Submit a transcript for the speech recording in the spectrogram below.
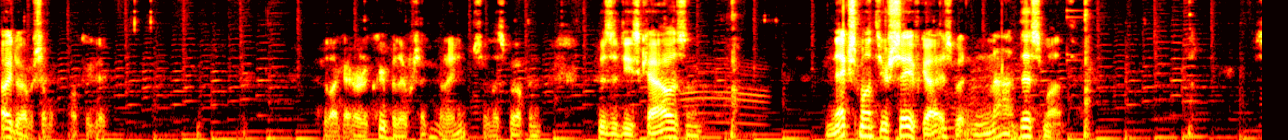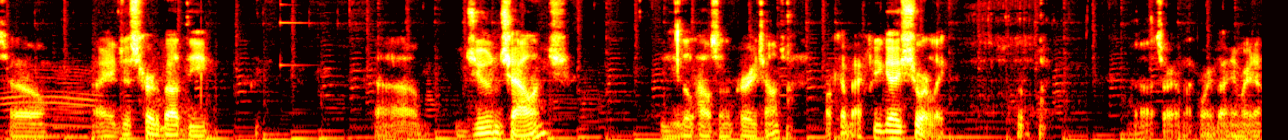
I do have a shovel. Okay, good. I feel like I heard a creeper there for a second, but I didn't. So let's go up and visit these cows and Next month you're safe, guys, but not this month. So, I just heard about the um, June challenge, the Little House on the Prairie challenge. I'll come back for you guys shortly. Uh, sorry, I'm not worried about him right now.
